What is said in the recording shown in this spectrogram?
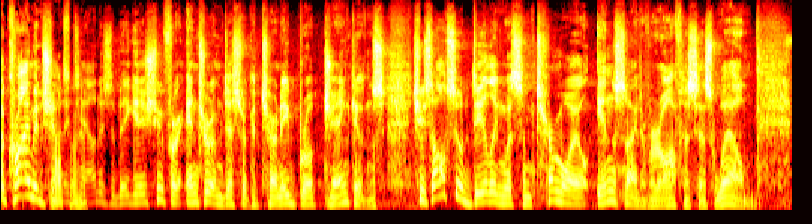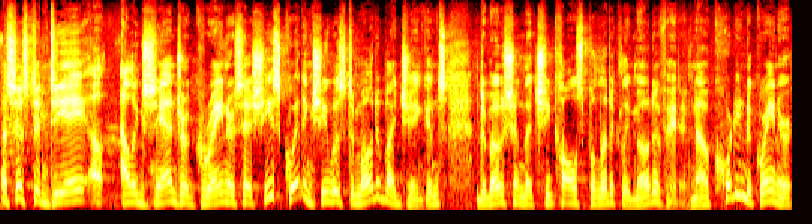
A crime in Also Chinatown is a big issue for interim district attorney Brooke Jenkins. She's also dealing with some turmoil inside of her office as well. Assistant DA Alexandra Grayner says she's quitting. She was demoted by Jenkins, a demotion that she calls politically motivated. Now, according to Grayner,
